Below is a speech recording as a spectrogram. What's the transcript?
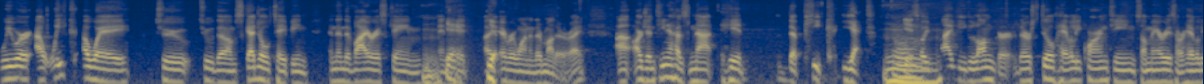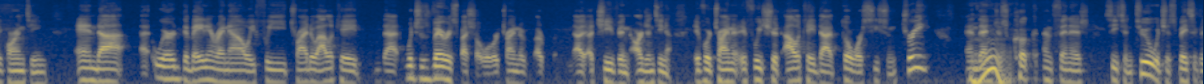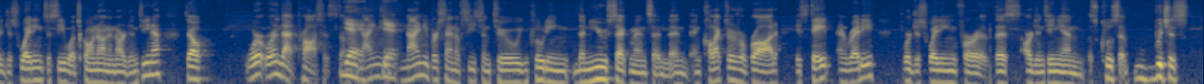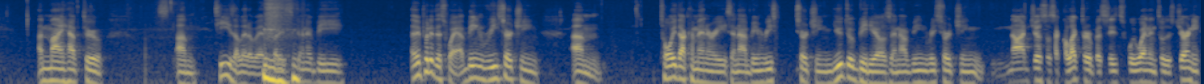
We were a week away to to the um, scheduled taping, and then the virus came Mm. and Yeah. hit uh, Yeah. everyone and their mother. Right? Uh, Argentina has not hit the peak yet. Mm. So it might be longer. They're still heavily quarantined. Some areas are heavily quarantined, and uh, uh, we're debating right now if we try to allocate that, which is very special. What we're trying to uh, uh, achieve in Argentina, if we're trying to, if we should allocate that towards season three, and then just cook and finish season two, which is basically just waiting to see what's going on in Argentina. So. We're, we're in that process. So Yeah, 90, yeah. 90% of season two, including the new segments and, and, and collectors abroad, is taped and ready. We're just waiting for this Argentinian exclusive, which is, I might have to um, tease a little bit, but it's going to be. Let me put it this way I've been researching um, toy documentaries and I've been researching YouTube videos and I've been researching not just as a collector, but since we went into this journey,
